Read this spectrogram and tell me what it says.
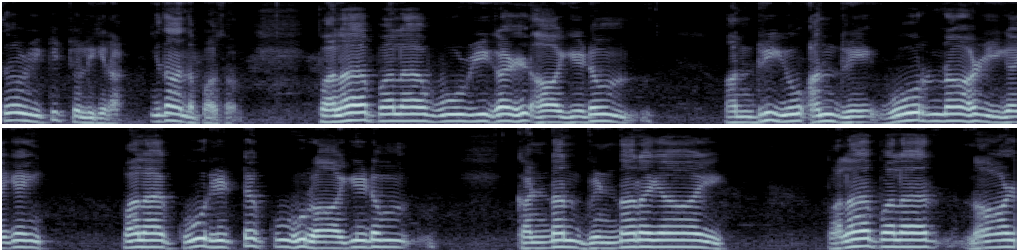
தோழிக்கு சொல்லுகிறாள். இதான் அந்த பாசம். பல பல ஊழிகள் ஆகிடும். அன்றியோ அன்றி ஓர் நாழிகையை பல கூறிட்ட கூறாயிடும். கண்ணன் விண்ணனையாய் பல பல நாள்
